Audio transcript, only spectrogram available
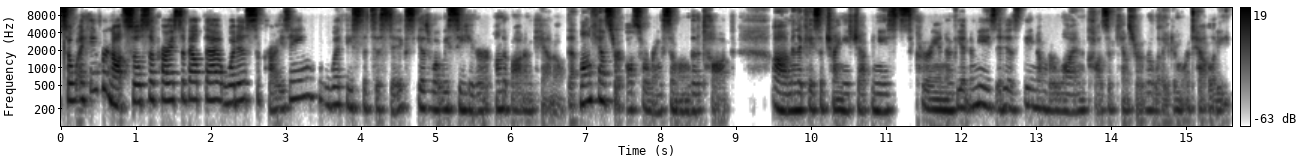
So I think we're not so surprised about that. What is surprising with these statistics is what we see here on the bottom panel, that lung cancer also ranks among the top. Um, in the case of Chinese, Japanese, Korean, and Vietnamese, it is the number one cause of cancer-related mortality.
